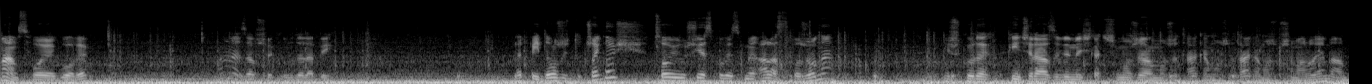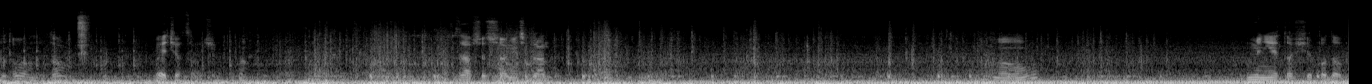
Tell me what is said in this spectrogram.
Mam swoje głowie, ale zawsze kurde lepiej. Lepiej dążyć do czegoś, co już jest powiedzmy ala stworzone, niż kurde pięć razy wymyślać, czy może, a może tak, a może tak, a może przemalujemy, albo to, albo to. Wiecie o co chodzi. No. Zawsze trzeba mieć plan. No. Mnie to się podoba.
